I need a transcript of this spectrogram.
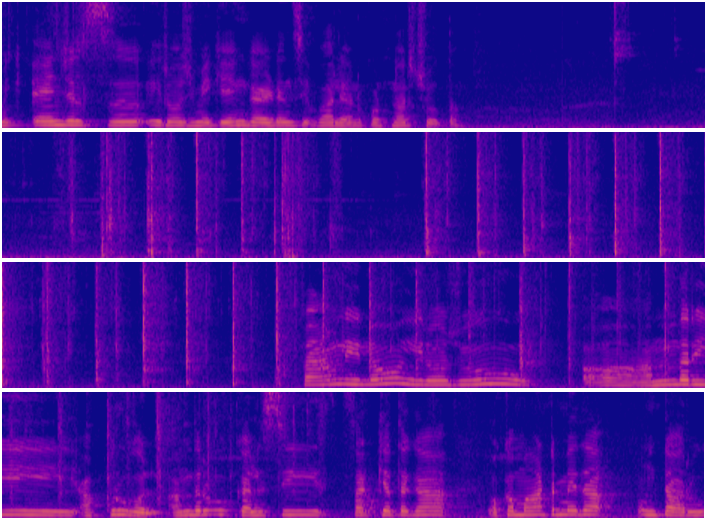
మీకు ఏంజల్స్ ఈరోజు మీకు ఏం గైడెన్స్ ఇవ్వాలి అనుకుంటున్నారు చూద్దాం. ఫ్యామిలీలో ఈరోజు అందరి అప్రూవల్ అందరూ కలిసి సఖ్యతగా ఒక మాట మీద ఉంటారు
